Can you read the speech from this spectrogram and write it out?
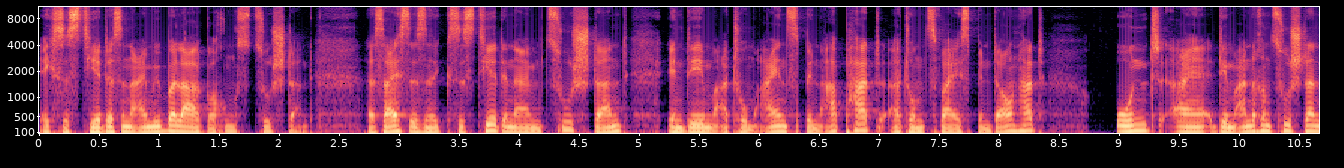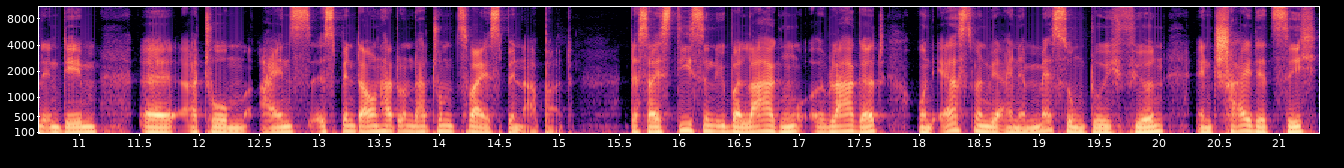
existiert es in einem Überlagerungszustand. Das heißt, es existiert in einem Zustand, in dem Atom 1 Spin-up hat, Atom 2 Spin-down hat und äh, dem anderen Zustand, in dem äh, Atom 1 Spin-down hat und Atom 2 Spin-up hat. Das heißt, die sind überlagert und erst wenn wir eine Messung durchführen, entscheidet sich,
